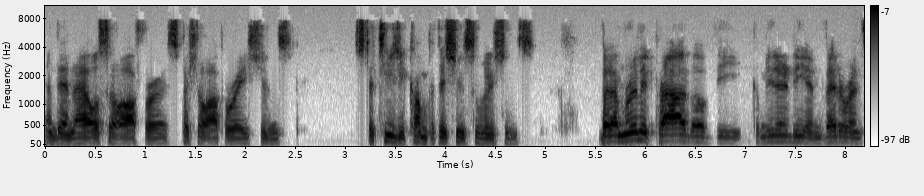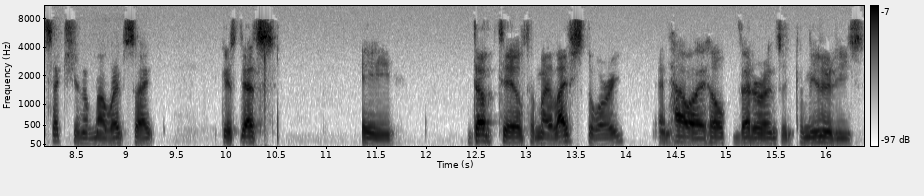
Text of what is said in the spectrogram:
And then I also offer special operations, strategic competition solutions. But I'm really proud of the community and veteran section of my website because that's a dovetail to my life story and how I help veterans and communities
